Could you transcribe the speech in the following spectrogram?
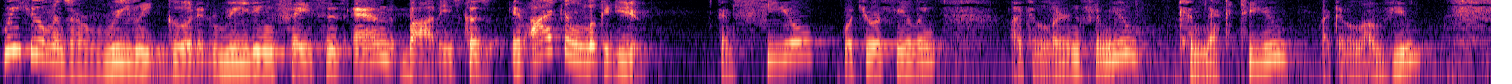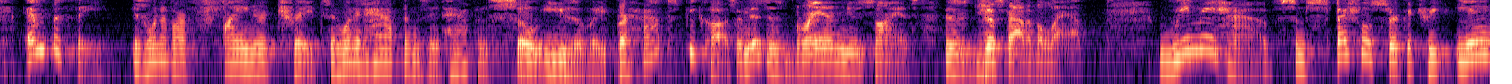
We humans are really good at reading faces and bodies, because if I can look at you and feel what you're feeling, I can learn from you, connect to you, I can love you. Empathy is one of our finer traits, and when it happens, it happens so easily, perhaps because, and this is brand new science, this is just out of the lab, we may have some special circuitry in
